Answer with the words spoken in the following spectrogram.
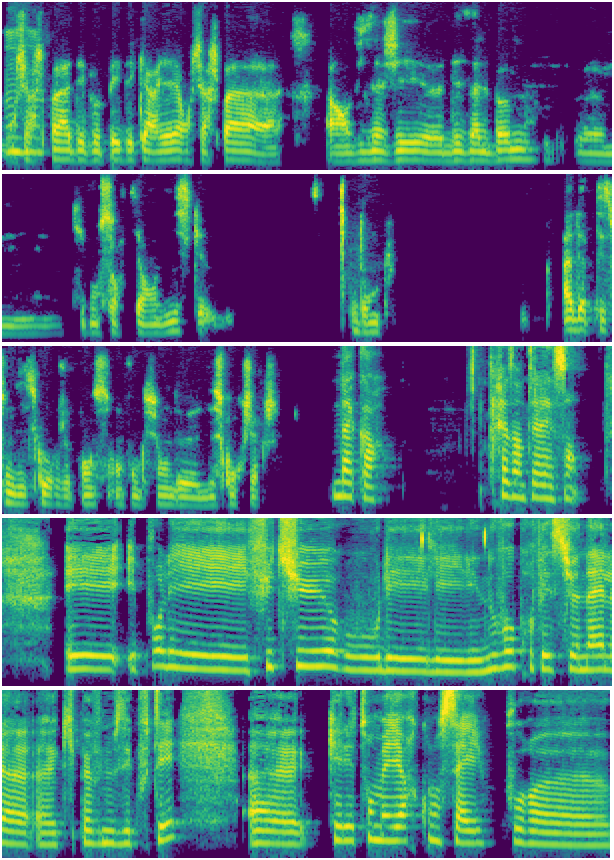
On ne mhm. cherche pas à développer des carrières, on cherche pas à, envisager euh, des albums euh, qui vont sortir en disque. Donc, adapter son discours, je pense, en fonction de ce qu'on recherche. D'accord. Très intéressant. Et, pour les futurs ou les, nouveaux professionnels euh, qui peuvent nous écouter, euh, quel est ton meilleur conseil pour, euh,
